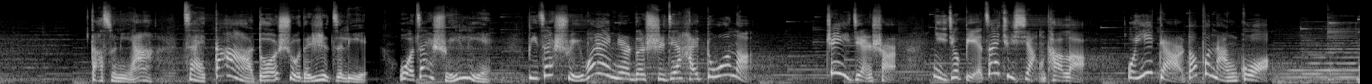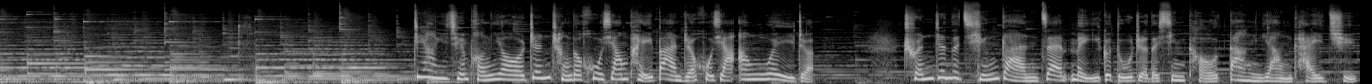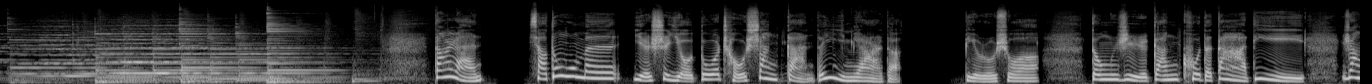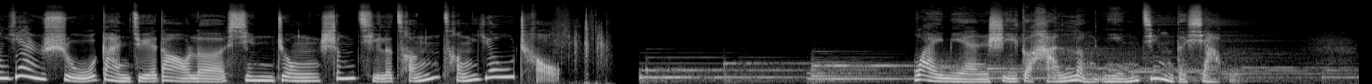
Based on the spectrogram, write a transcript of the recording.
告诉你啊，在大多数的日子里，我在水里比在水外面的时间还多呢。这件事儿，你就别再去想它了，我一点儿都不难过。这样一群朋友，真诚的互相陪伴着，互相安慰着。纯真的情感在每一个读者的心头荡漾开去。当然，小动物们也是有多愁善感的一面的。比如说，冬日干枯的大地，让鼹鼠感觉到了心中升起了层层忧愁。外面是一个寒冷宁静的下午，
